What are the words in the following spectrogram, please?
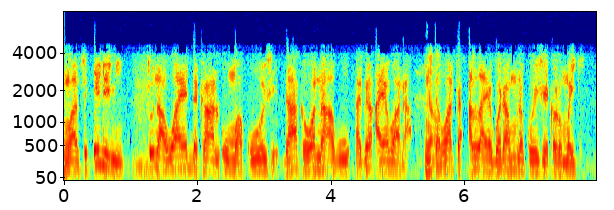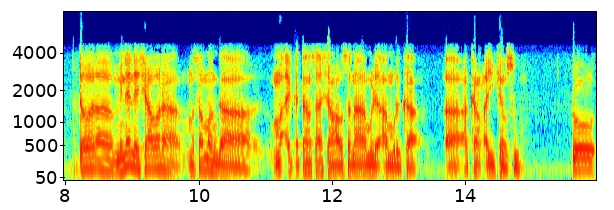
masu ilimi suna wayar da kan al'umma koyaushe. Da haka wannan abu abin a yaba na. Da wata allah ya gwada muna koyi shekarun maiki To menene shawara musamman ga ma'aikatan sashen hausa na muryar amurka a kan aikinsu? To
